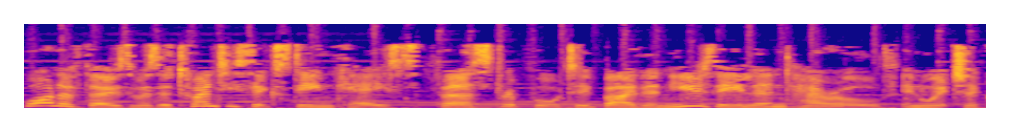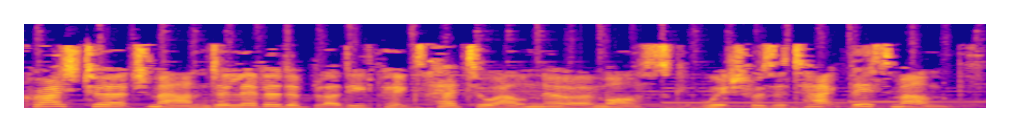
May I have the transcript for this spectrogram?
One of those was a 2016 case, first reported by the New Zealand Herald, in which a Christchurch man delivered a bloody pig's head to Al Noor Mosque, which was attacked this month.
